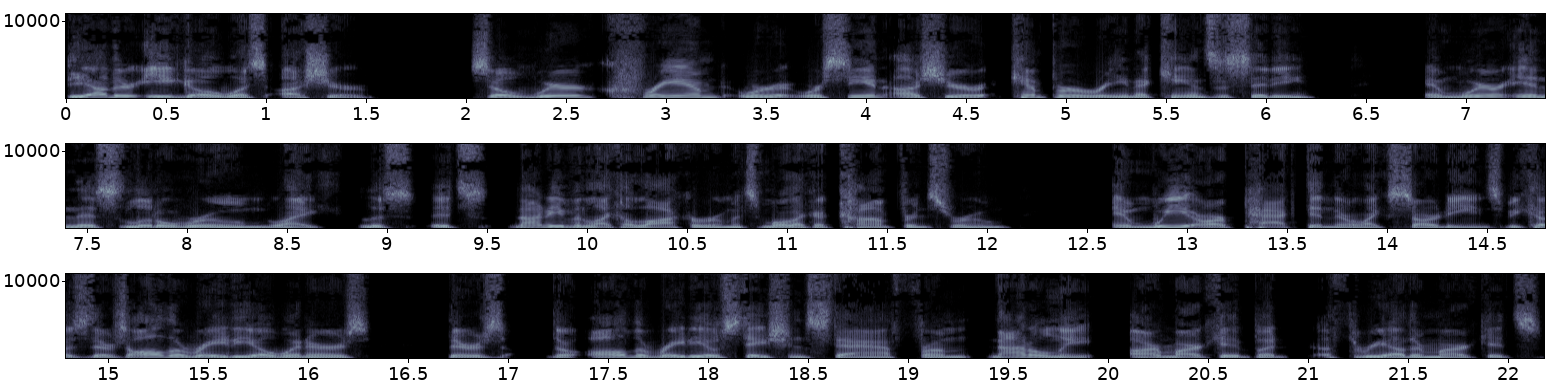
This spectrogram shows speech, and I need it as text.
the other ego was Usher. So we're crammed. We're we're seeing Usher, Kemper Arena, Kansas City, and we're in this little room. Like this, it's not even like a locker room. It's more like a conference room, and we are packed in there like sardines because there's all the radio winners. There's the all the radio station staff from not only our market but three other markets,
